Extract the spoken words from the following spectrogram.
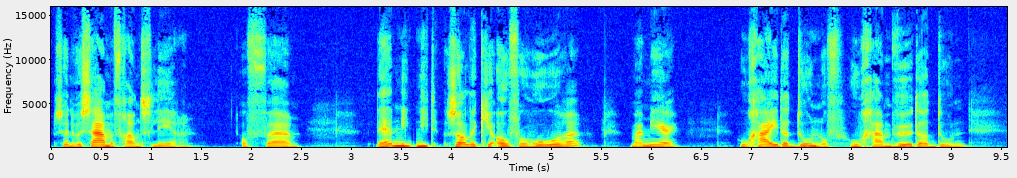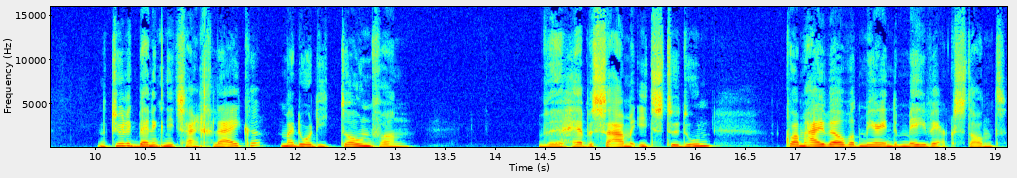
Zullen we samen Frans leren? Of uh, hè, niet, niet zal ik je overhoren, maar meer hoe ga je dat doen? Of hoe gaan we dat doen? Natuurlijk ben ik niet zijn gelijke, maar door die toon van we hebben samen iets te doen, kwam hij wel wat meer in de meewerkstand.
